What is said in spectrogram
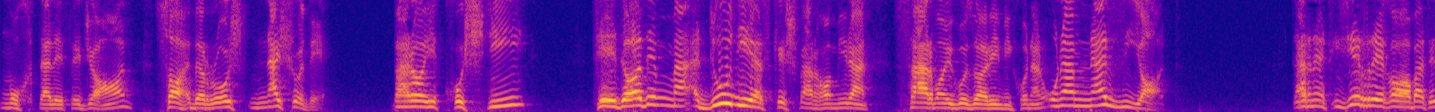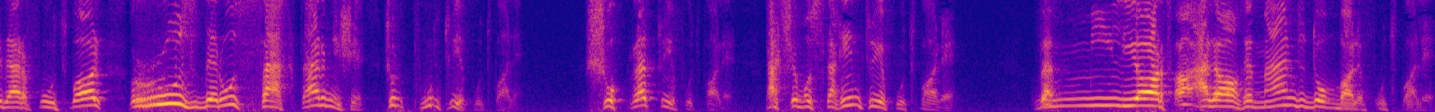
مختلف جهان صاحب رشد نشده. برای کشتی تعداد معدودی از کشورها میرن سرمایه گذاری می‌کنن. اونم نه زیاد. در نتیجه رقابت در فوتبال روز به روز سختتر میشه. چون پول توی فوتباله. شهرت توی فوتباله. پخش مستقیم توی فوتباله. و میلیاردها علاقه مند دنبال فوتباله.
